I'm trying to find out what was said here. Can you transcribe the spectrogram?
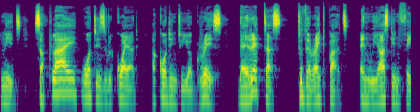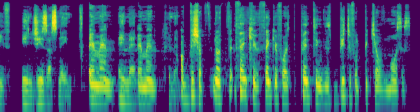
needs. Supply what is required according to your grace. Direct us to the right paths. And we ask in faith in Jesus' name. Amen. Amen. Amen. Amen. Oh, Bishop, no, th- thank you. Thank you for painting this beautiful picture of Moses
